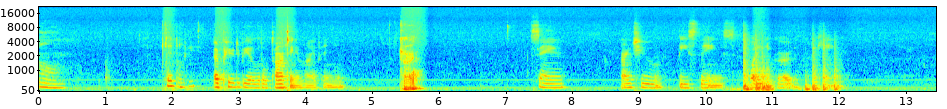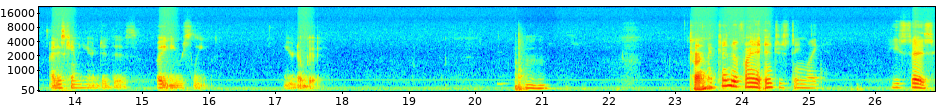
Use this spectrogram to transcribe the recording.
Oh. No. It appeared to be a little taunting, in my opinion, Okay. saying, "Aren't you these things? Why didn't you guard the king? I just came in here and did this, but you were asleep. You're no good." Mm-hmm. Okay. I kind of find it interesting, like, he says,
